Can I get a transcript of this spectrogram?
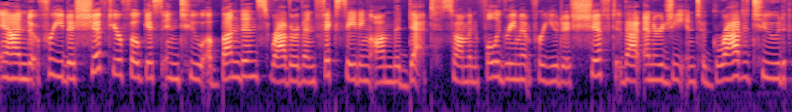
and for you to shift your focus into abundance rather than fixating on the debt. So I'm in full agreement for you to shift that energy into gratitude,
